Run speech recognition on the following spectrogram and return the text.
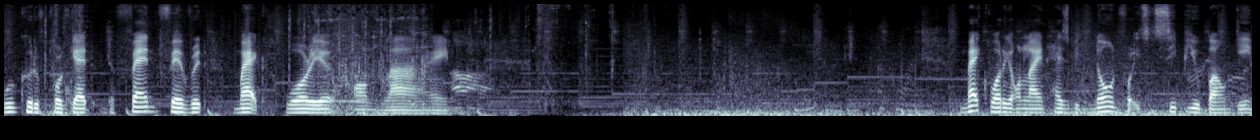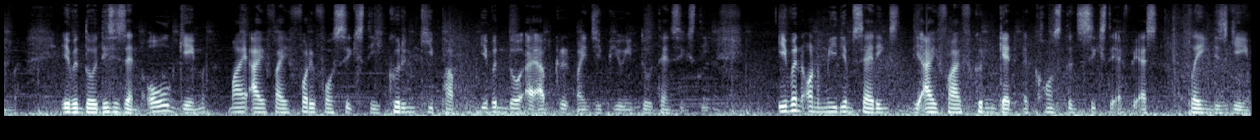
who could forget the fan favorite Mac Warrior Online? MechWarrior Online has been known for its CPU-bound game. Even though this is an old game, my i5 4460 couldn't keep up even though I upgraded my GPU into 1060. Even on medium settings, the i5 couldn't get a constant 60 FPS playing this game.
